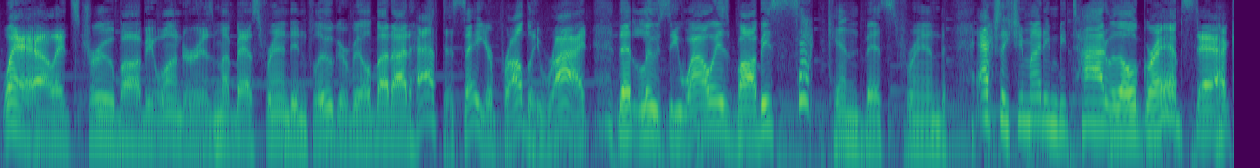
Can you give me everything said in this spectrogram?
Well, it's true Bobby Wonder is my best friend in Pflugerville, but I'd have to say you're probably right that Lucy Wow is Bobby's second best friend. Actually, she might even be tied with old Grabstack.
